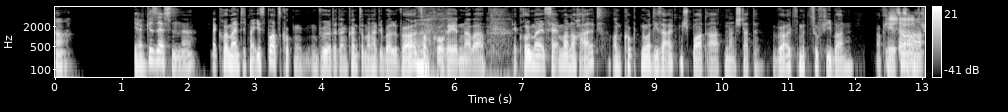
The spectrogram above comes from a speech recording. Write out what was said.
Ha. Er hat gesessen, ne? Wenn der Krömer endlich mal E-Sports gucken würde, dann könnte man halt über Worlds und Co. reden, aber der Krömer ist ja immer noch alt und guckt nur diese alten Sportarten, anstatt Worlds mitzufiebern. Okay, Ich jetzt ist auch auch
